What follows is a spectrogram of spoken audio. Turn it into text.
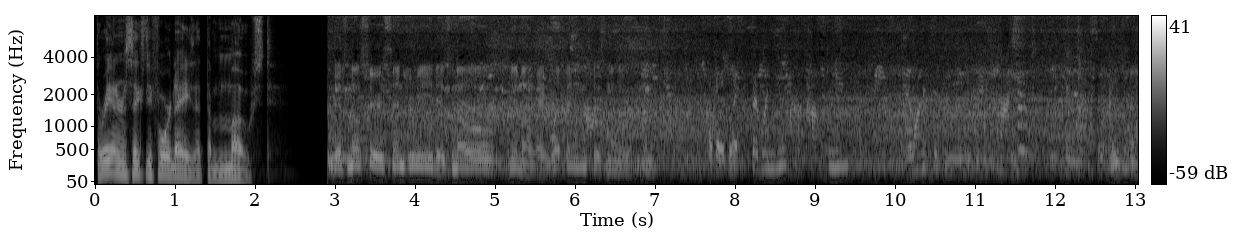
364 days at the most. there's no serious injury. There's no, you know, like weapons. There's no, you know. Okay, but, but when you accost me, I want it to be behind him. So I, Okay.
